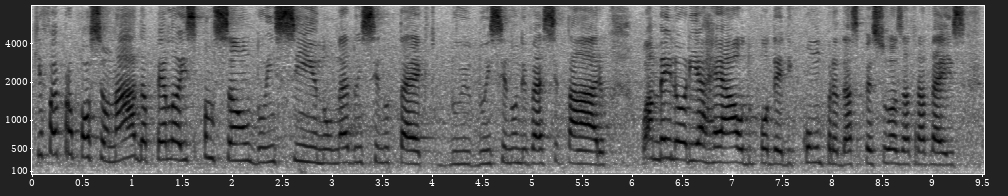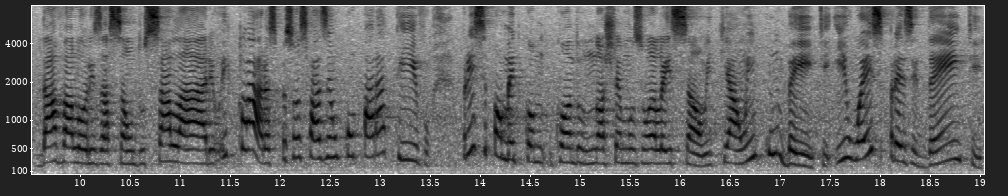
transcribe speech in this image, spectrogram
que foi proporcionada pela expansão do ensino, né, do ensino técnico, do, do ensino universitário, com a melhoria real do poder de compra das pessoas através da valorização do salário. E, claro, as pessoas fazem um comparativo, principalmente quando nós temos uma eleição e que há um incumbente e um ex-presidente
